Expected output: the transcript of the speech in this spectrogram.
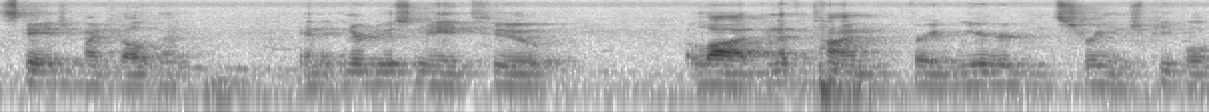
stage of my development and introduced me to a lot, and at the time, very weird and strange people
